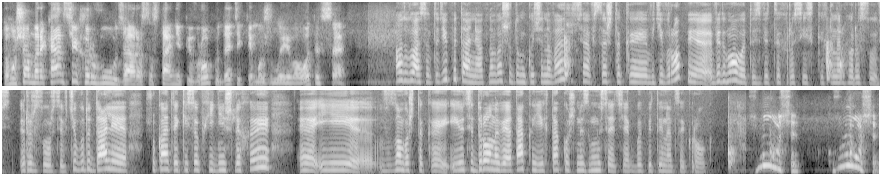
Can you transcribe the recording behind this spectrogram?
Тому що американці їх рвуть зараз останні півроку, де тільки можливо. От і все. От, власне, тоді питання: от на вашу думку, чи наважиться все ж таки в Європі відмовитись від цих російських енергоресурсів? Чи будуть далі шукати якісь обхідні шляхи? е, І е, знову ж таки, і оці дронові атаки їх також не змусять якби піти на цей крок? Змусять. Змусять.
